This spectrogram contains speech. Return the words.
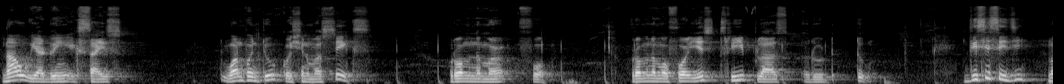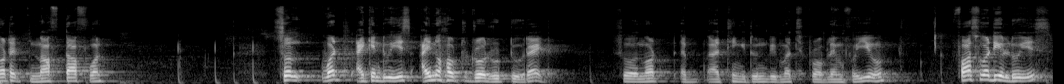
Now we are doing exercise 1.2 question number 6 Roman number 4. Roman number 4 is 3 plus root 2. This is easy, not a enough tough one. So what I can do is, I know how to draw root 2, right? So not, a, I think it won't be much problem for you. First what you'll do is,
